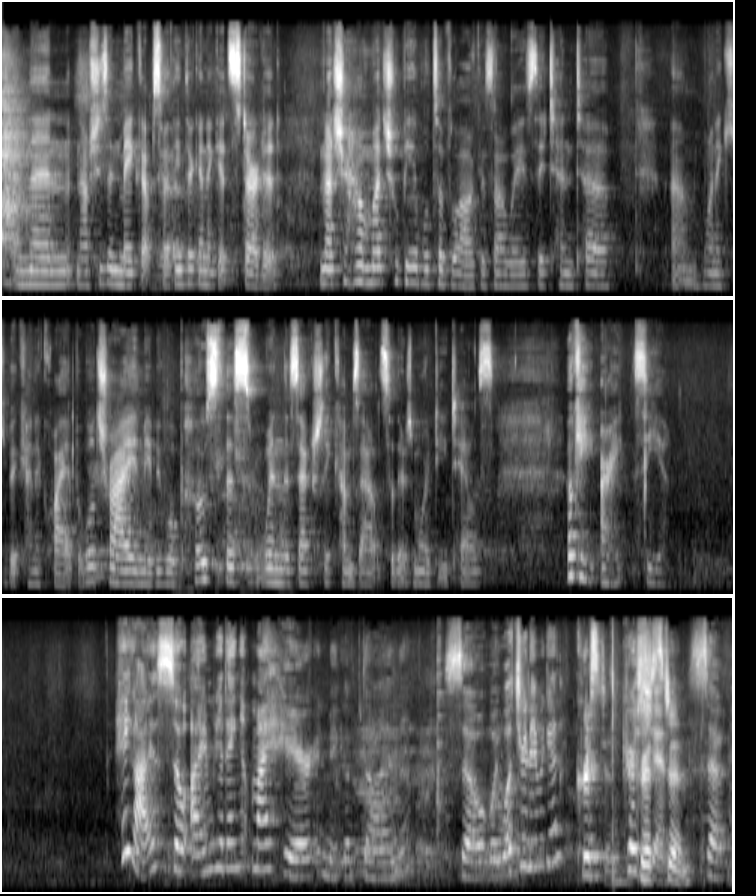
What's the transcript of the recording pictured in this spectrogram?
and then now she's in makeup. So I think they're gonna get started. I'm not sure how much we'll be able to vlog. As always, they tend to um, want to keep it kind of quiet, but we'll try and maybe we'll post this when this actually comes out so there's more details. Okay, all right, see ya. Hey guys, so I'm getting my hair and makeup done. So wait, what's your name again? Kristen. Christian. Kristen. So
